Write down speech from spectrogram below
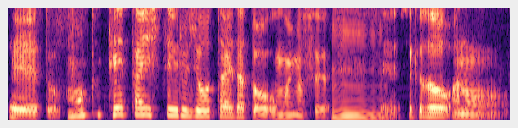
えっ、と、本当に停滞している状態だと思います。うん。で先ほど、あの、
